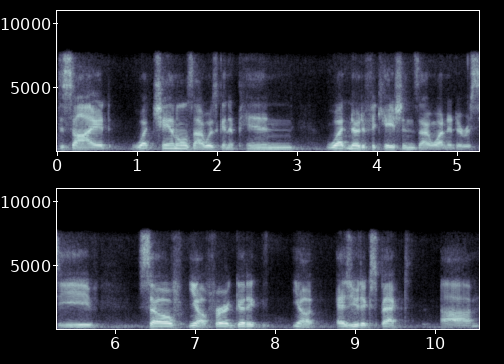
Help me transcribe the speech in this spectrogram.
decide what channels i was going to pin what notifications i wanted to receive so you know for a good you know as you'd expect um,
